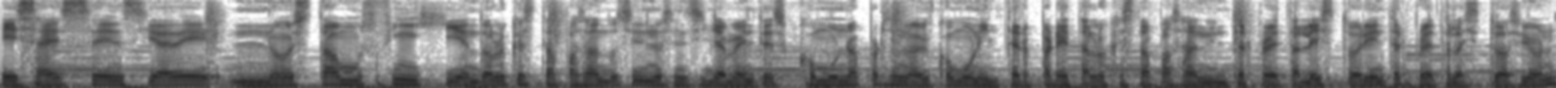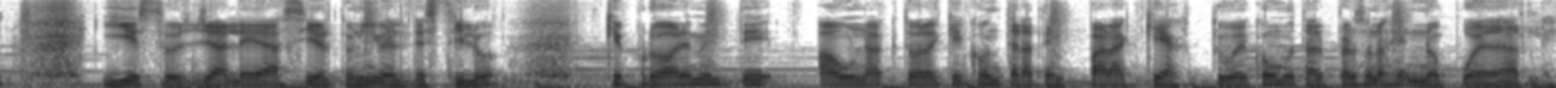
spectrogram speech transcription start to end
esa esencia de no estamos fingiendo lo que está pasando, sino sencillamente es como una persona común interpreta lo que está pasando, interpreta la historia, interpreta la situación y esto ya le da cierto nivel de estilo que probablemente a un actor al que contraten para que actúe como tal personaje no puede darle,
